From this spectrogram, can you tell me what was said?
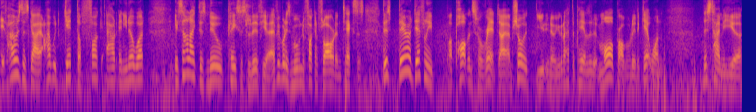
If I was this guy, I would get the fuck out. And you know what? It's not like there's no places to live here. Everybody's moving to fucking Florida and Texas. There are definitely apartments for rent. I, I'm sure you, you know, you're gonna have to pay a little bit more probably to get one this time of year.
